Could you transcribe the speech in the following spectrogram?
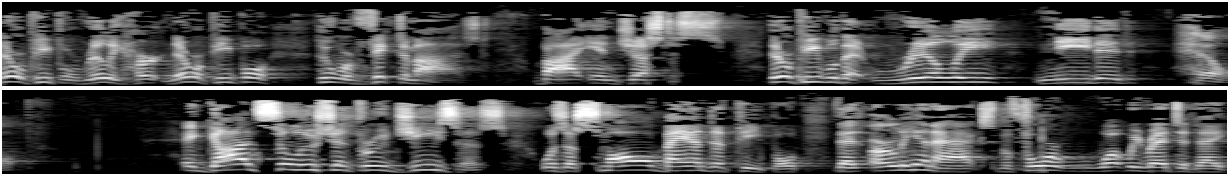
There were people really hurting. There were people who were victimized by injustice. There were people that really needed help. And God's solution through Jesus was a small band of people that early in Acts, before what we read today,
